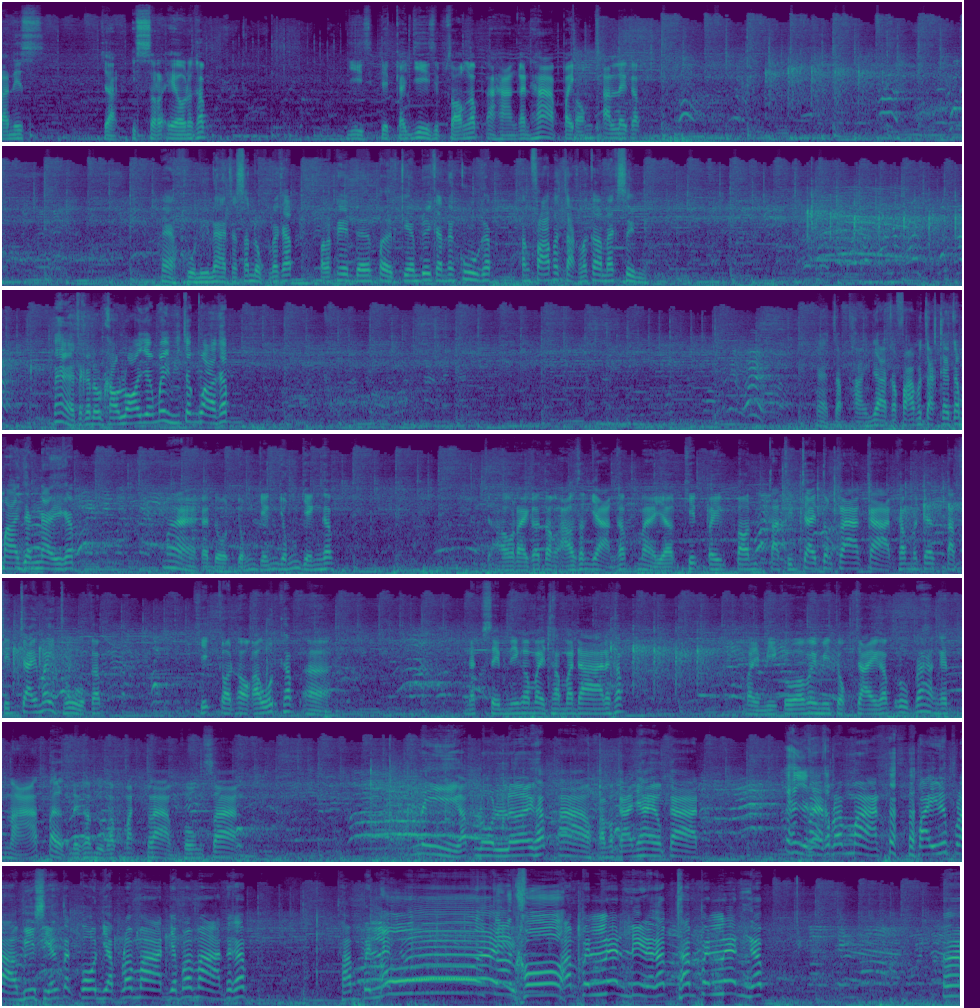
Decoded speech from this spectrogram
รานิสจากอิสราเอลนะครับ 27 กับ 22 ครับห่างกัน 5 ไป 2 ชั้นเลยครับแหมคู่นี้น่าจะสนุกนะครับ ประเภทเดินเปิดเกมด้วยกันทั้งคู่ครับ ทั้งฟ้าประจักษ์แล้วก็แม็กซิมแหมจะกระโดดเข่าลอยยังไม่มีจังหวะครับแหมจับทางยากกับฟ้าประจักษ์แกจะมายังไงครับ แม่กระโดดหยงเหยงหยงเหยงครับ จะเอาอะไรก็ต้องเอาสักอย่างครับแม่อย่าคิดไปตอนตัดสินใจตรงกลางอากาศครับมันจะตัดสินใจไม่ถูกครับ คิดก่อนออกอาวุธครับอ่านักซิมนี้ก็ไม่ธรรมดานะครับ ไม่มีกลัวไม่มีตกใจครับรูปร่างแกหนาเตอะเลยครับดูครับมัดกล้ามโครงสร้าง นี่ครับหล่นเลยครับอ้าวกรรมการจะให้โอกาสเอ๊ะยังไงแม่ครับ ประมาทไปหรือเปล่ามีเสียงตะโกนอย่าประมาทอย่าประมาทนะครับ ทำเป็นเล่นโอ้ยก้านคอ ทำเป็นเล่นนี่แหละครับทำเป็นเล่นครับแหม่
